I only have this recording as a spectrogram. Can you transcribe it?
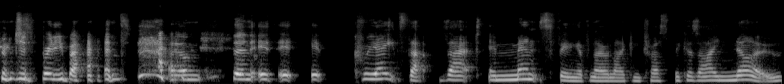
which is pretty bad, um, then it, it it creates that that immense feeling of know like and trust because i know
